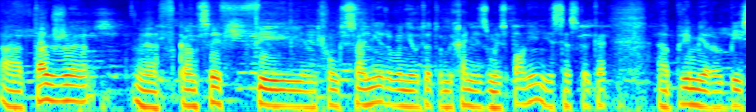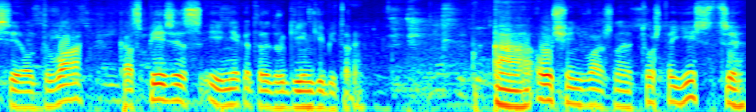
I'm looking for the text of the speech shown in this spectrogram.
а также э, в конце функционирования вот этого механизма исполнения есть несколько э, примеров BCL2, Каспезис и некоторые другие ингибиторы. А, очень важно то, что есть э,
